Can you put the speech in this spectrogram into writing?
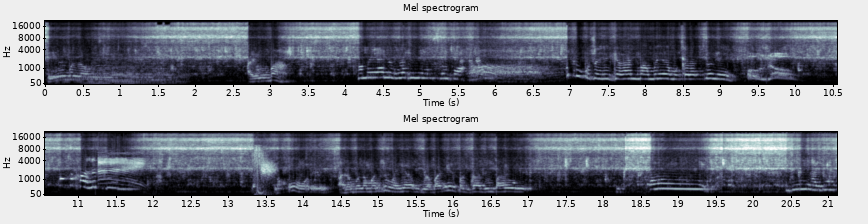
Hindi mo lang. Ayaw mo ba? Mamaya na nga din yung sigaan. Ano ko sa higaan mamaya magkalat dun eh. Makakalap mo. Naku, eh, alam mo naman siya, mahirap laban yan pagka doon tayo. Ay, hindi nga yan.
